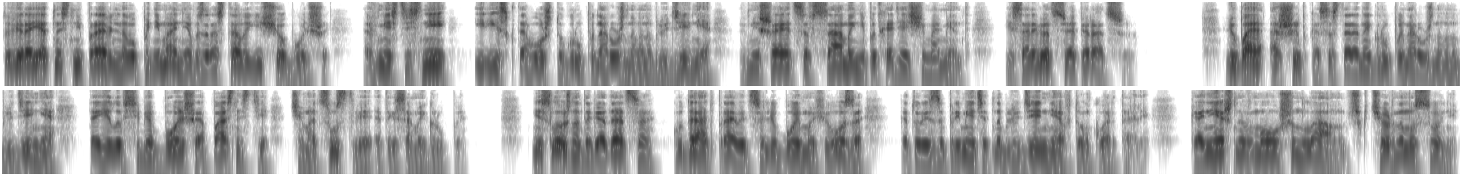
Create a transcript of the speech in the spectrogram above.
то вероятность неправильного понимания возрастала еще больше, а вместе с ней и риск того, что группа наружного наблюдения вмешается в самый неподходящий момент и сорвет всю операцию. Любая ошибка со стороны группы наружного наблюдения таила в себе больше опасности, чем отсутствие этой самой группы. Несложно догадаться, куда отправится любой мафиоза, который заприметит наблюдение в том квартале. Конечно, в Motion Lounge, к черному Соне,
